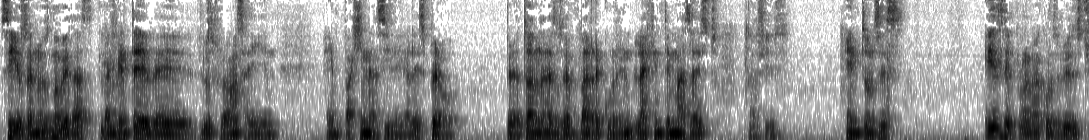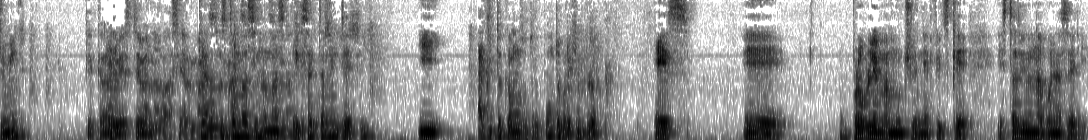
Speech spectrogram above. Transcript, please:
Sí, o sea, no es novedad. La gente ve los programas ahí en, en páginas ilegales, pero, pero de todas maneras, o sea, va a recurrir la gente más a esto. Así es. Entonces, es el problema con los servicios de streaming. Que cada El- vez te van a vaciar más. Cada vez y están vaciando más, y exactamente. Sí. Y aquí tocamos otro punto, por ejemplo, es eh, un problema mucho en Netflix que estás viendo una buena serie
